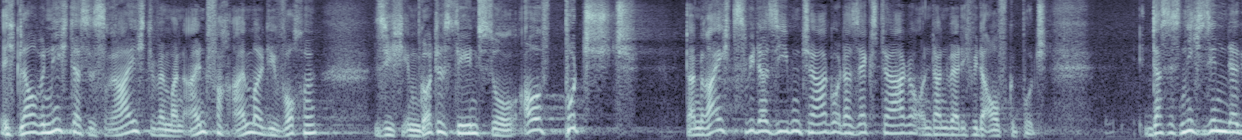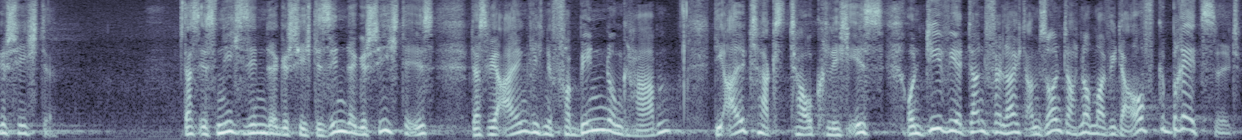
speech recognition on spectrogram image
Ich glaube nicht, dass es reicht, wenn man einfach einmal die Woche sich im Gottesdienst so aufputscht dann reicht's wieder sieben Tage oder sechs Tage und dann werde ich wieder aufgeputscht. Das ist nicht Sinn der Geschichte. Das ist nicht Sinn der Geschichte. Sinn der Geschichte ist, dass wir eigentlich eine Verbindung haben, die alltagstauglich ist und die wird dann vielleicht am Sonntag nochmal wieder aufgebrezelt,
